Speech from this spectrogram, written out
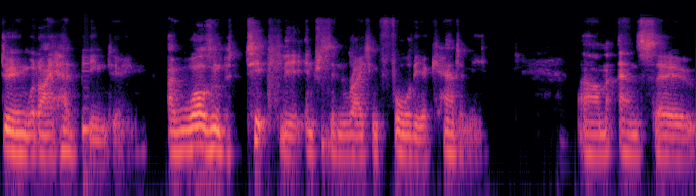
doing what I had been doing. I wasn't particularly interested in writing for the academy. Um, and so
